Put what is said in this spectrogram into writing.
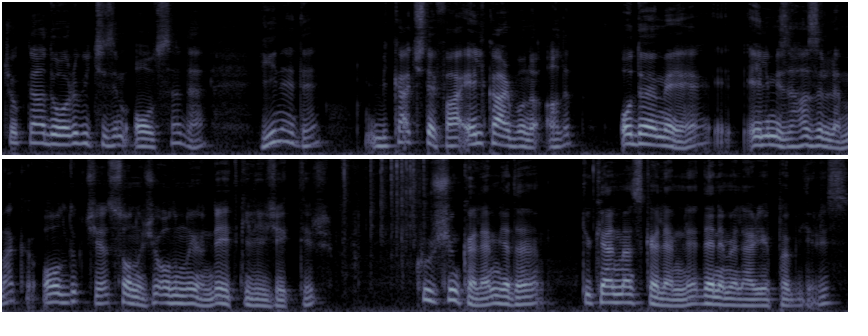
çok daha doğru bir çizim olsa da yine de birkaç defa el karbonu alıp o dövmeye elimizi hazırlamak oldukça sonucu olumlu yönde etkileyecektir. Kurşun kalem ya da tükenmez kalemle denemeler yapabiliriz.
